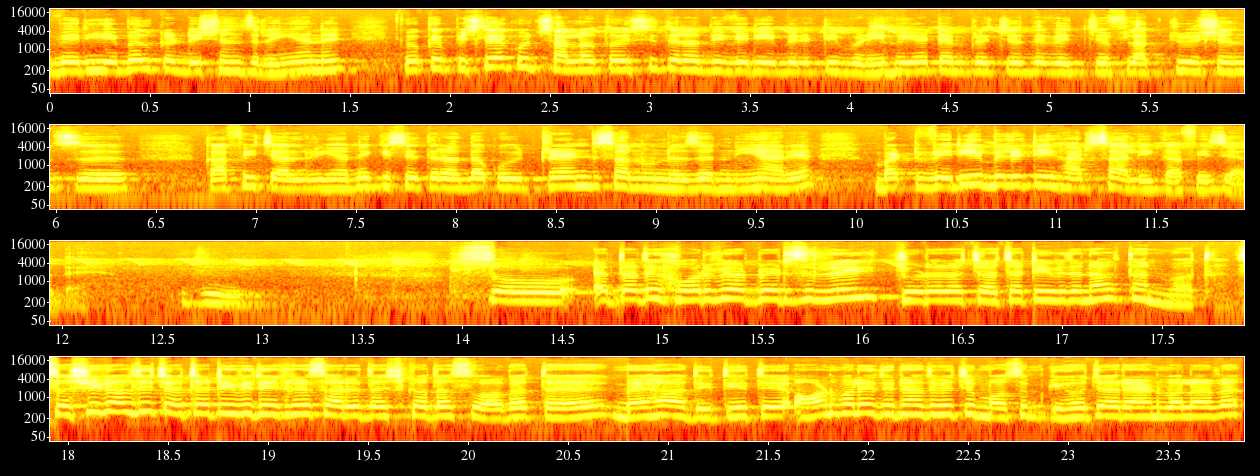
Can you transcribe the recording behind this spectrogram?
ਵੇਰੀਏਬਲ ਕੰਡੀਸ਼ਨਸ ਰਹੀਆਂ ਨੇ, ਕਿਉਂਕਿ ਪਿਛਲੇ ਕੁਝ ਸਾਲਾਂ ਤੋਂ ਇਸੇ ਤਰ੍ਹਾਂ ਦੀ ਵੇਰੀਏਬਿਲਿਟੀ ਬਣੀ ਹੋਈ ਹੈ ਟੈਂਪਰੇਚਰ ਦੇ ਵਿੱਚ ਫਲਕਚੁਏਸ਼ਨਸ ਕਾਫੀ ਚੱਲ ਰਹੀਆਂ ਨੇ, ਕਿਸੇ ਤਰ੍ਹਾਂ ਦਾ ਕੋਈ ਟ੍ਰੈਂਡ ਸਾਨੂੰ ਨਜ਼ਰ ਨਹੀਂ ਆ ਰਿਹਾ ਬਟ ਵੇਰੀਏਬਿਲਿਟੀ ਹਰ ਸਾਲ ਹੀ ਕਾਫੀ ਜ਼ਿਆਦਾ ਹੈ। ਜੀ। ਸੋ ਇਦਾਂ ਦੇ ਹੋਰ ਵੀ ਅਪਡੇਟਸ ਲਈ ਜੁੜੇ ਰਹੋ ਚਾਚਾ ਟੀਵੀ ਦੇ ਨਾਲ। ਧੰਨਵਾਦ। ਸਤਿ ਸ਼੍ਰੀ ਅਕਾਲ ਜੀ ਚਾਚਾ ਟੀਵੀ ਦੇਖ ਰਹੇ ਸਾਰੇ ਦਰਸ਼ਕਾਂ ਦਾ ਸਵਾਗਤ ਹੈ। ਮੈਂ ਹਾਂ ਅਦਿਤੀ ਤੇ ਆਉਣ ਵਾਲੇ ਦਿਨਾਂ ਦੇ ਵਿੱਚ ਮੌਸਮ ਕਿਹੋ ਜਿਹਾ ਰਹਿਣ ਵਾਲਾ ਹੈ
